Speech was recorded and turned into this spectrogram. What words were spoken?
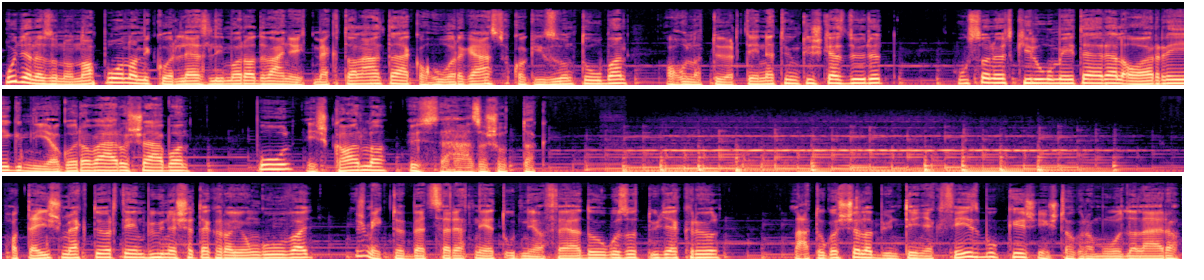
Ugyanazon a napon, amikor Leslie maradványait megtalálták a horgászok a Gibson tóban, ahol a történetünk is kezdődött, 25 kilométerrel arrég Niagara városában Paul és Carla összeházasodtak. Ha te is megtörtént bűnesetek rajongó vagy, és még többet szeretnél tudni a feldolgozott ügyekről, látogass el a Bűntények Facebook és Instagram oldalára.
